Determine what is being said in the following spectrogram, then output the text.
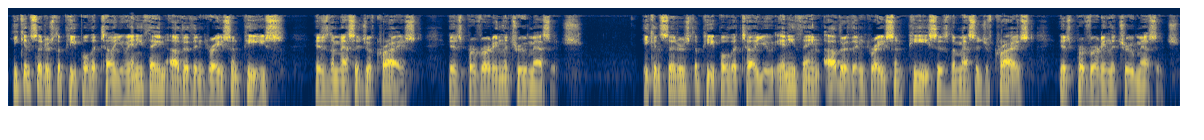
He considers the people that tell you anything other than grace and peace is the message of Christ is perverting the true message. He considers the people that tell you anything other than grace and peace is the message of Christ is perverting the true message.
